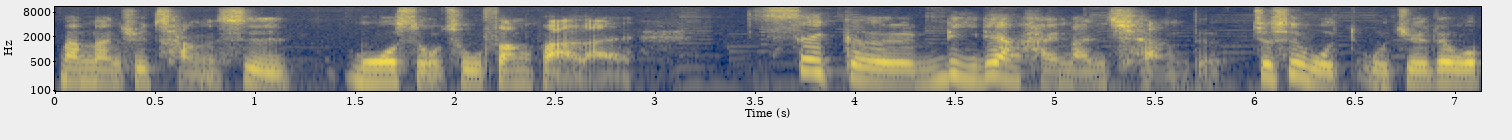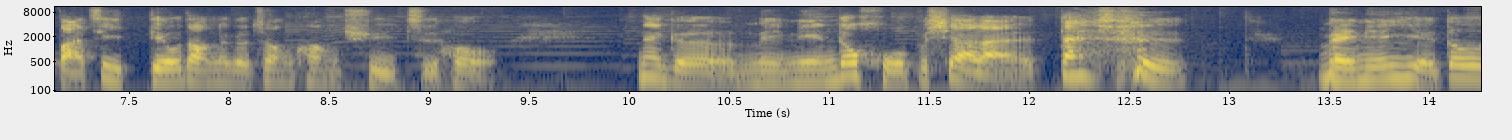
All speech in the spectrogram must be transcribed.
慢慢去尝试摸索出方法来。这个力量还蛮强的，就是我我觉得我把自己丢到那个状况去之后，那个每年都活不下来，但是每年也都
